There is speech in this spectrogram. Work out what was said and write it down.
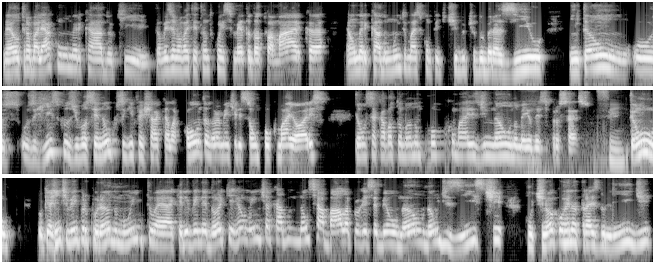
Né? Ou trabalhar com um mercado que talvez ele não vai ter tanto conhecimento da tua marca, é um mercado muito mais competitivo que o do Brasil, então os, os riscos de você não conseguir fechar aquela conta, normalmente eles são um pouco maiores, então você acaba tomando um pouco mais de não no meio desse processo. Sim. Então, o que a gente vem procurando muito é aquele vendedor que realmente acaba não se abala por receber um não, não desiste, continua correndo atrás do lead.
